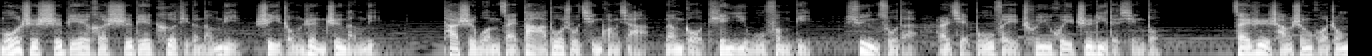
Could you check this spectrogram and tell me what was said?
模式识别和识别客体的能力是一种认知能力，它使我们在大多数情况下能够天衣无缝地、迅速的，而且不费吹灰之力的行动。在日常生活中，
